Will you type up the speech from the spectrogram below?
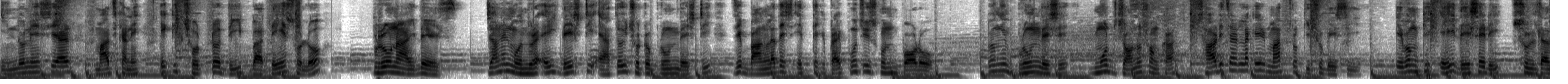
ইন্দোনেশিয়ার মাঝখানে একটি ছোট্ট দ্বীপ বা দেশ হলো ব্রুনাই দেশ। জানেন বন্ধুরা, এই দেশটি এতই ছোট ব্রুন দেশটি যে বাংলাদেশ এর থেকে প্রায় পঁচিশ গুণ বড়। এবং এই ব্রুন দেশে মোট জনসংখ্যা সাড়ে চার লাখের মাত্র কিছু বেশি। এবং ঠিক এই দেশেরই সুলতান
